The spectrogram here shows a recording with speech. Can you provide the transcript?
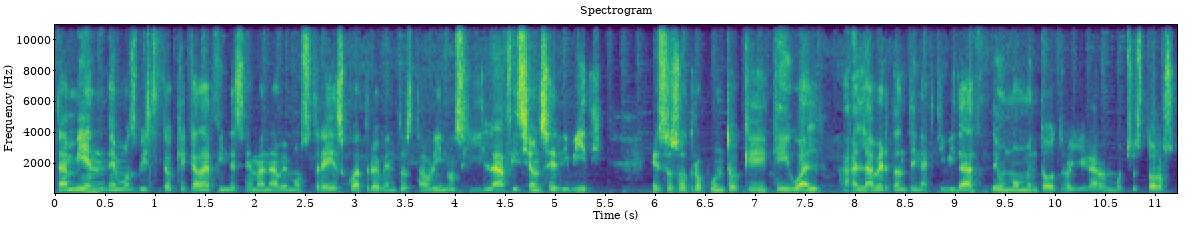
También hemos visto que cada fin de semana vemos tres, cuatro eventos taurinos y la afición se divide. Eso es otro punto que, que igual, al haber tanta inactividad, de un momento a otro llegaron muchos toros.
